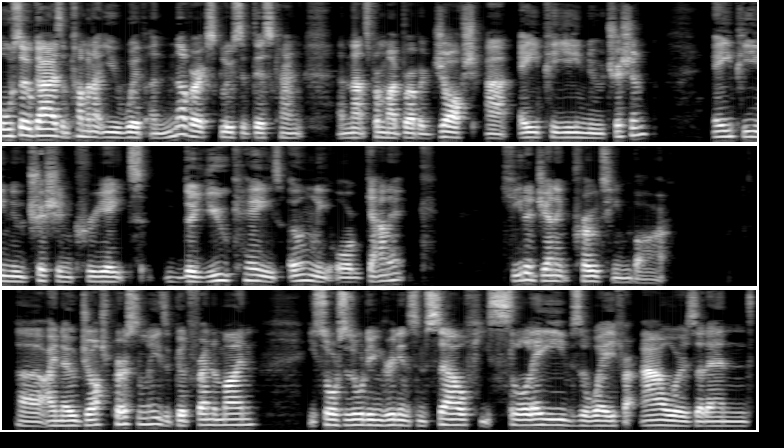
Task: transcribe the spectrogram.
Also, guys, I'm coming at you with another exclusive discount, and that's from my brother Josh at APE Nutrition. APE Nutrition creates the UK's only organic ketogenic protein bar. Uh, I know Josh personally, he's a good friend of mine. He sources all the ingredients himself. He slaves away for hours at end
